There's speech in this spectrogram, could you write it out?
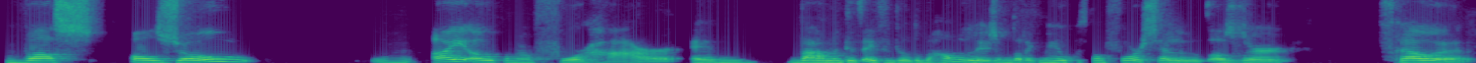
Was al zo een eye-opener voor haar. En waarom ik dit even wilde behandelen is omdat ik me heel goed kan voorstellen dat als er vrouwen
